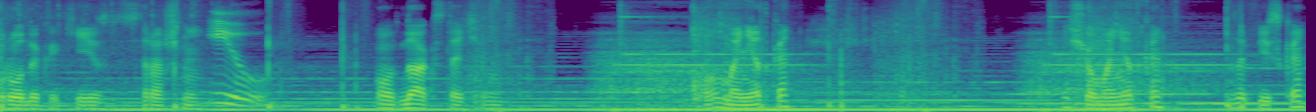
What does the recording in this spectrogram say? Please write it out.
уроды какие страшные. Иу. О, да, кстати. О, монетка. Еще монетка. Записка.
